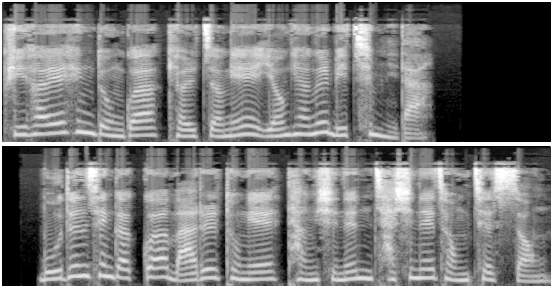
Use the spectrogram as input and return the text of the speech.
귀하의 행동과 결정에 영향을 미칩니다. 모든 생각과 말을 통해 당신은 자신의 정체성,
